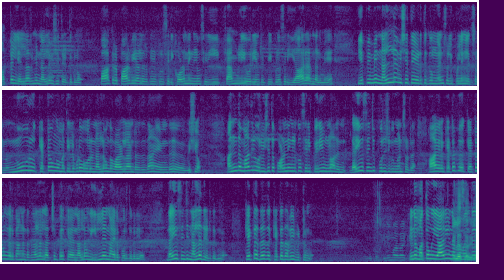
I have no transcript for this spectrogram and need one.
மக்கள் எல்லாருமே நல்ல விஷயத்தை எடுத்துக்கணும். பார்க்குற பார்வையாளர்களுக்கும் சரி குழந்தைங்களும் சரி ஃபேமிலி ஓரியன்ட் பீப்புளும் சரி யாராக இருந்தாலுமே எப்பயுமே நல்ல விஷயத்தை எடுத்துக்கோங்கன்னு சொல்லி பிள்ளைங்களுக்கு சொல்லணும். நூறு கெட்டவங்க மத்தியில் கூட ஒரு நல்லவங்க வாழலான்றது தான் வந்து விஷயம். அந்த மாதிரி ஒரு விஷயத்த குழந்தைங்களுக்கும் சரி பெரியவங்களும் அதை தயவு செஞ்சு புரிஞ்சுக்கோங்கன்னு சொல்கிறேன் ஆயிரம் கெட்ட கெட்டவங்க இருக்காங்கன்றதுனால லட்சம் பேர் கெ நல்லவங்க இல்லைன்னு ஆகிட போகிறது கிடையாது. தயவு செஞ்சு நல்லதை எடுத்துக்கோங்க. கெட்டதை அதை கெட்டதாவே விட்டுருங்க. ஏன்னா மத்தவங்க யாரையும் நம்ம வந்து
